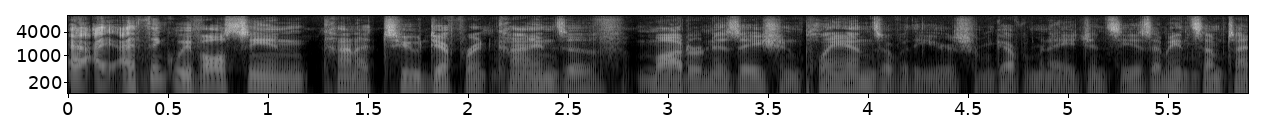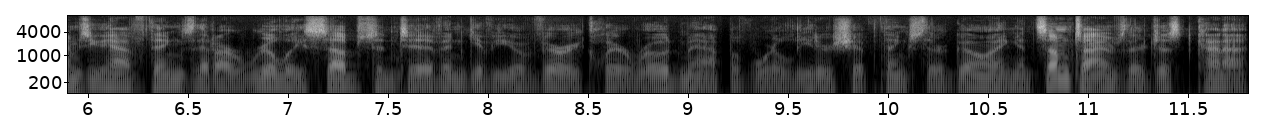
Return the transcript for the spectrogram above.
I, I think we've all seen kind of two different kinds of modernization plans over the years from government agencies. I mean, sometimes you have things that are really substantive and give you a very clear roadmap of where leadership thinks they're going, and sometimes they're just kind of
